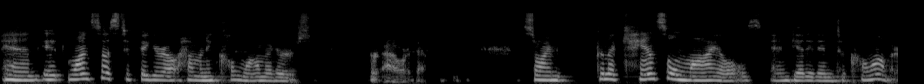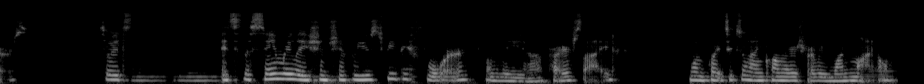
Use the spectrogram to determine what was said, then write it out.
And it wants us to figure out how many kilometers per hour that would be. So I'm gonna cancel miles and get it into kilometers. So it's, it's the same relationship we used to be before on the uh, prior slide. One point six oh nine kilometers for every one mile.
